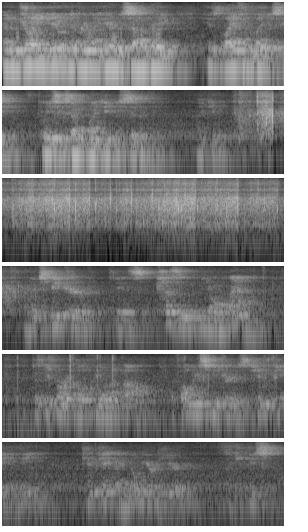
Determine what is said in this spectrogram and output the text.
and of joining you and everyone here to celebrate his life and legacy. Please accept my deepest sympathy. Thank you. Next speaker is cousin Fiona Lamb. Just before I call Fiona up, the following speaker is Kim K. Lee. Kim K., I know you're here. Could you please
